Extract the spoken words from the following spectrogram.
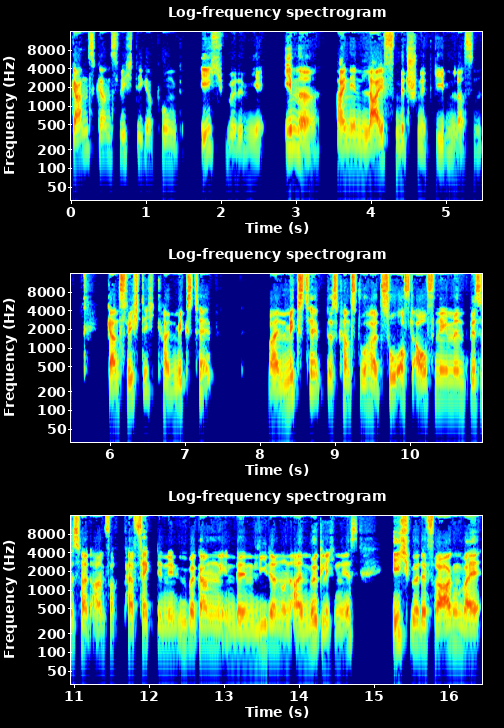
ganz, ganz wichtiger Punkt. Ich würde mir immer einen Live-Mitschnitt geben lassen. Ganz wichtig, kein Mixtape, weil ein Mixtape, das kannst du halt so oft aufnehmen, bis es halt einfach perfekt in den Übergang, in den Liedern und allem Möglichen ist. Ich würde fragen, weil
